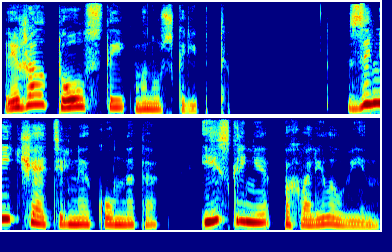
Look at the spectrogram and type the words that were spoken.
лежал толстый манускрипт. «Замечательная комната!» — искренне похвалила Уин.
